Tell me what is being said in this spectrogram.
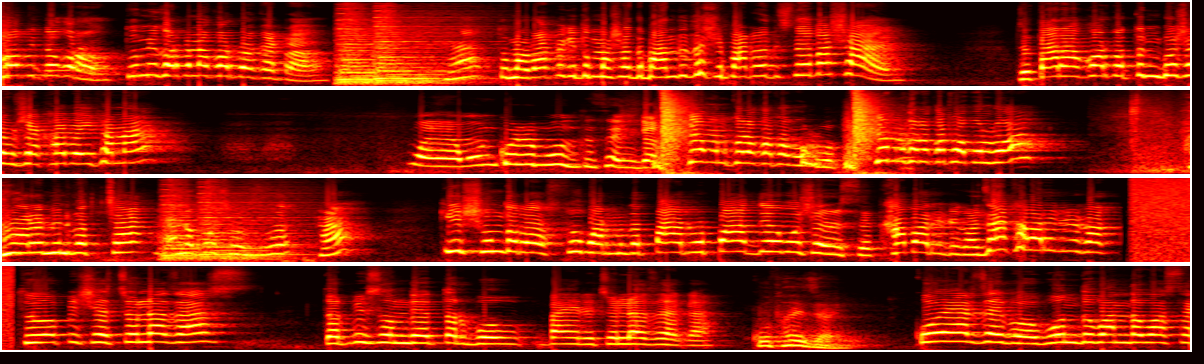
সবই তো করো তুমি করবে না করবে কাটা? হ্যাঁ তোমার বাপে কি তোমার সাথে বান্ধব দেশে পাঠা দিচ্ছে বাসায়? যে তারা করবে তুমি বসে বসে খাবে এখানে? মা এমন করে বলতেছেন কেন? কেমন করে কথা বলব? কেমন করে কথা বলব? হ্যাঁ রেমির বাচ্চা এনে বসে হ্যাঁ? কি সুন্দর সুপার মধ্যে পা পা দিয়ে বসে রয়েছে খাবার রেডি কর যা খাবার রেডি কর। তুই অফিসে চলে যাস তোর পিছন দিয়ে তোর বউ বাইরে চলে যায় গা। কোথায় যাই কই আর যাইবো? বন্ধু বান্ধব আছে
